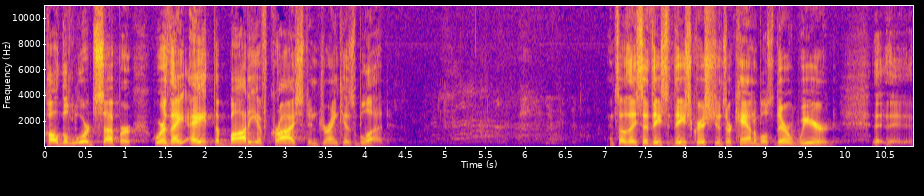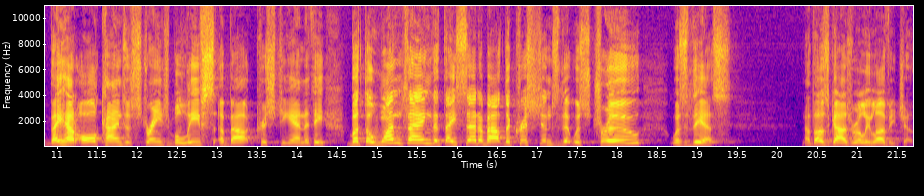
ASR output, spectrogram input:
called the Lord's Supper, where they ate the body of Christ and drank his blood. And so they said, these, these Christians are cannibals. They're weird. They had all kinds of strange beliefs about Christianity, but the one thing that they said about the Christians that was true was this. Now, those guys really love each other.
